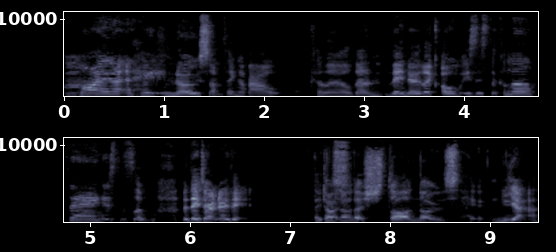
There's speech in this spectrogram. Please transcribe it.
Maya and Haley know something about Khalil. Then they know like, oh, is this the Khalil thing? Is this like? But they don't know that. They don't know that Star knows him. Yeah,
